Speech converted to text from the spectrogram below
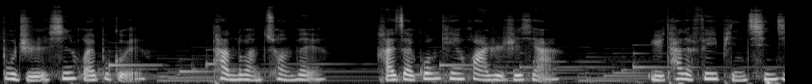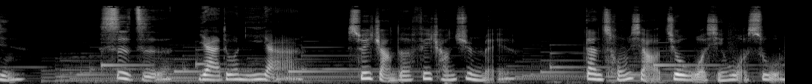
不止心怀不轨，叛乱篡位，还在光天化日之下与他的妃嫔亲近。四子亚多尼亚虽长得非常俊美。但从小就我行我素，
